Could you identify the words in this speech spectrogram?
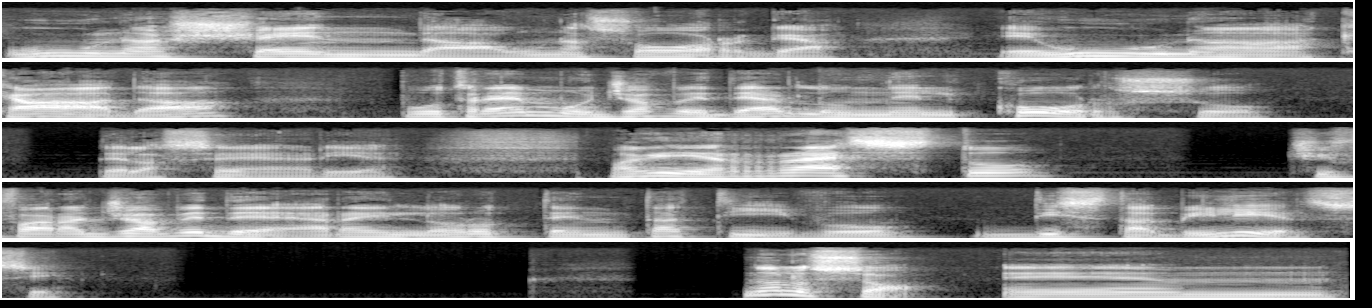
una scenda, una sorga e una cada potremmo già vederlo nel corso della serie. Magari il resto ci farà già vedere il loro tentativo di stabilirsi. Non lo so. Ehm...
